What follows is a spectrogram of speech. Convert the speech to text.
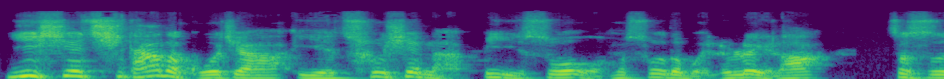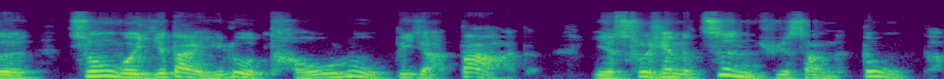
一些其他的国家也出现了，比如说我们说的委内瑞拉，这是中国“一带一路”投入比较大的，也出现了政局上的动荡。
